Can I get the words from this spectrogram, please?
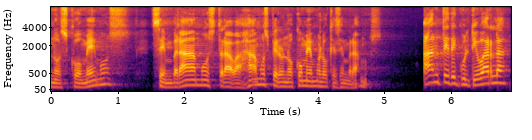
Nos comemos, sembramos, trabajamos, pero no comemos lo que sembramos. Antes de cultivarla,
